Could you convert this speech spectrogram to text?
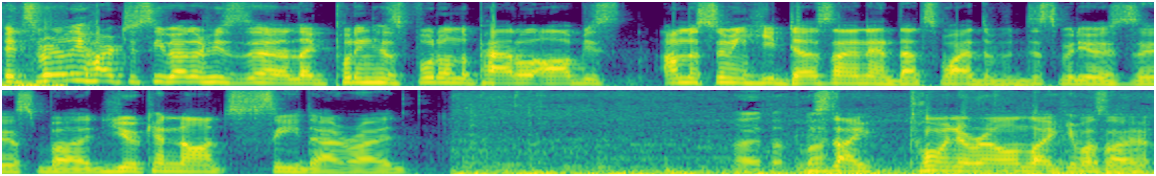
It's really hard to see whether he's uh, like putting his foot on the paddle. Obvious. I'm assuming he doesn't, and that's why the, this video exists. But you cannot see that, right? He's like toying around like it was a.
